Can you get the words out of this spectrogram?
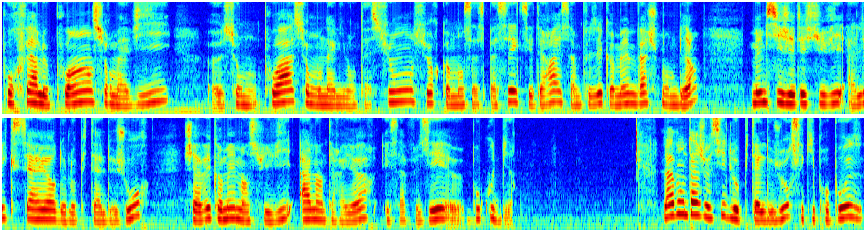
pour faire le point sur ma vie, euh, sur mon poids, sur mon alimentation, sur comment ça se passait, etc. Et ça me faisait quand même vachement bien. Même si j'étais suivie à l'extérieur de l'hôpital de jour, j'avais quand même un suivi à l'intérieur et ça faisait beaucoup de bien. L'avantage aussi de l'hôpital de jour, c'est qu'il propose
